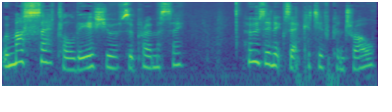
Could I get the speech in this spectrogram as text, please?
We must settle the issue of supremacy. Who's in executive control?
